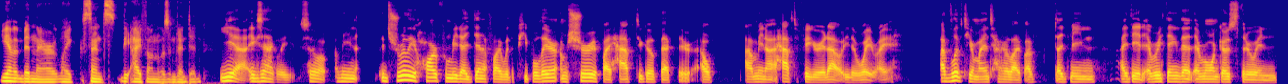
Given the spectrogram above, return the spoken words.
you haven't been there like since the iPhone was invented. Yeah, exactly. So, I mean, it's really hard for me to identify with the people there. I'm sure if I have to go back there, I'll I mean I have to figure it out either way, right? I've lived here my entire life. I've I mean I did everything that everyone goes through in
